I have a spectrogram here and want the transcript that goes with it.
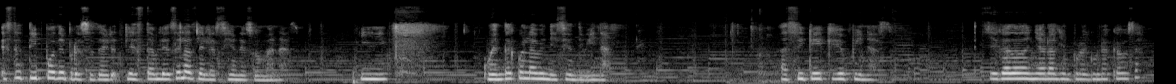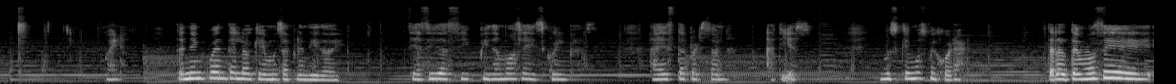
Este tipo de proceder le establece las relaciones humanas y cuenta con la bendición divina. Así que, ¿qué opinas? ¿Has llegado a dañar a alguien por alguna causa? Bueno, ten en cuenta lo que hemos aprendido hoy. Si ha sido así, pidámosle disculpas a esta persona, a Dios. Busquemos mejorar. Tratemos de,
